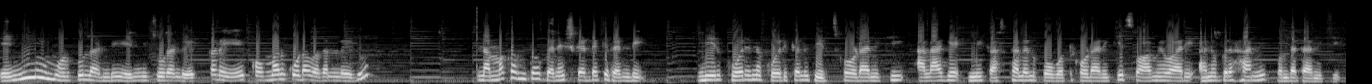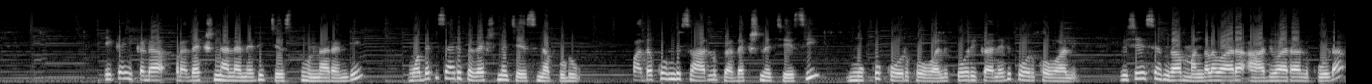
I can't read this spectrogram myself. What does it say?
ఎన్ని ముడుపులు అండి ఎన్ని చూడండి. ఎక్కడ ఏ కొమ్మను కూడా వదలలేదు. నమ్మకంతో గణేష్ గడ్డకి రండి. మీరు కోరిన కోరికలు తీర్చుకోవడానికి అలాగే మీ కష్టాలను పోగొట్టుకోవడానికి స్వామివారి అనుగ్రహాన్ని పొందటానికి. ఇక ఇక్కడ ప్రదక్షిణాలు అనేది చేస్తూ ఉన్నారండి. మొదటిసారి ప్రదక్షిణ చేసినప్పుడు పదకొండు సార్లు ప్రదక్షిణ చేసి ముక్కు కోరుకోవాలి కోరిక అనేది కోరుకోవాలి. విశేషంగా మంగళవార ఆదివారాలు కూడా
